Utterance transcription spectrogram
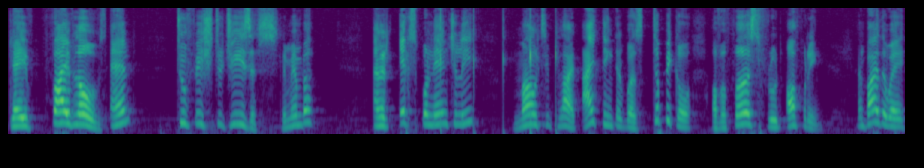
gave five loaves and two fish to Jesus. Remember? And it exponentially multiplied. I think that was typical of a first fruit offering. And by the way,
